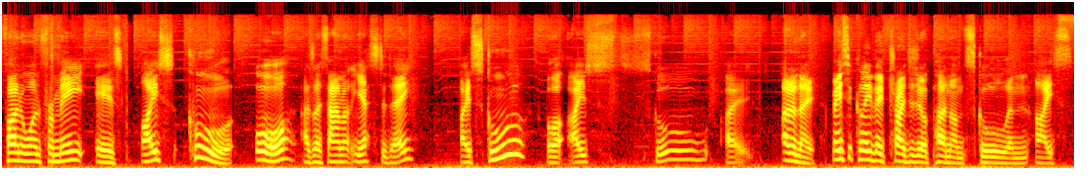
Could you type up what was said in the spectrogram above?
Final one from me is Ice Cool, or as I found out yesterday, Ice School or Ice School. I I don't know. Basically, they've tried to do a pun on school and ice.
